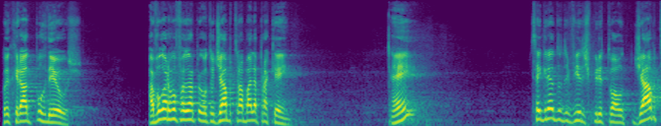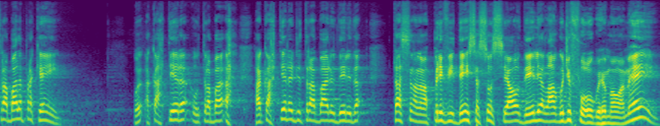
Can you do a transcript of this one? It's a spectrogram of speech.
foi criado por Deus. Agora eu vou fazer uma pergunta: o diabo trabalha para quem? Hein? Segredo de vida espiritual: o diabo trabalha para quem? A carteira, o traba... a carteira de trabalho dele está assinando, a previdência social dele é lago de fogo, irmão, amém?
